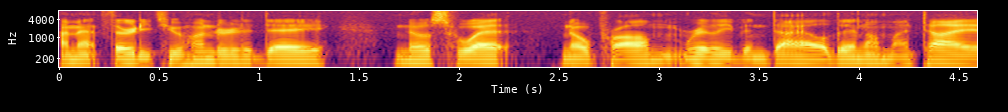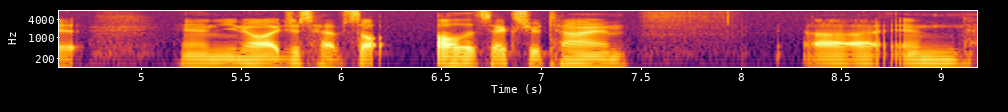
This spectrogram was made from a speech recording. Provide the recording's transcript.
I'm at 3,200 a day, no sweat, no problem. Really been dialed in on my diet and you know I just have so, all this extra time, uh, and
